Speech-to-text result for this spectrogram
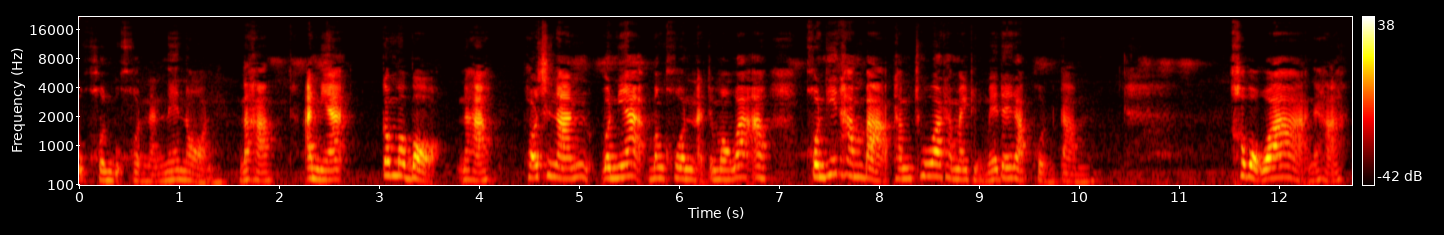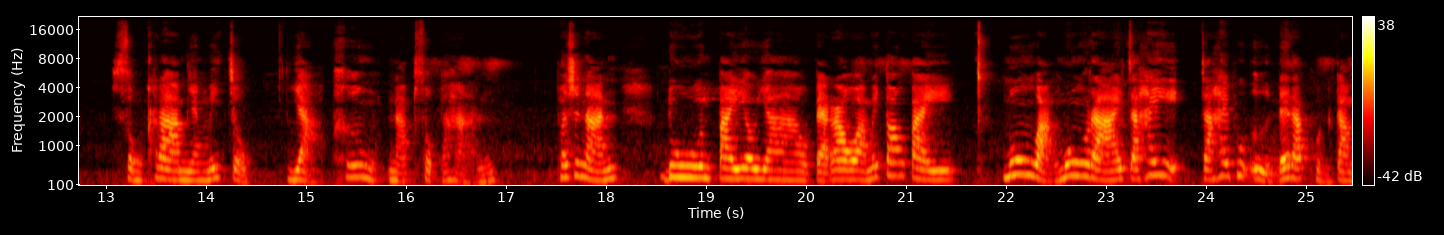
บุคคลบุคคลนั้นแน่นอนนะคะ อันเนี้ยก็มาบอกนะคะ เพราะฉะนั้นวันเนี้ยบางคนอาจจะมองว่าอ้าวคนที่ทำบาปทำชั่วทำไมถึงไม่ได้รับผลกรรม เขาบอกว่านะคะ สงครามยังไม่จบอย่าเพิ่งนับศพทหาร เพราะฉะนั้นดูไปยาวๆ แต่เราอะไม่ต้องไปมุ่งหวังมุ่งร้ายจะให้จะให้ผู้อื่นได้รับผลกรรม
